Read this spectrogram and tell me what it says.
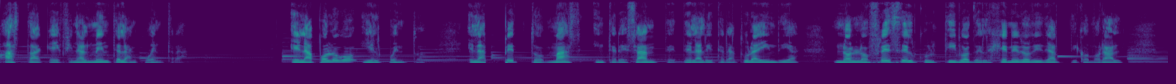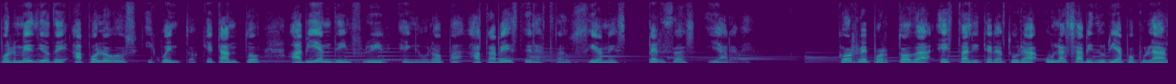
hasta que finalmente la encuentra. El apólogo y el cuento el aspecto más interesante de la literatura india nos lo ofrece el cultivo del género didáctico moral por medio de apólogos y cuentos que tanto habían de influir en Europa a través de las traducciones persas y árabes. Corre por toda esta literatura una sabiduría popular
